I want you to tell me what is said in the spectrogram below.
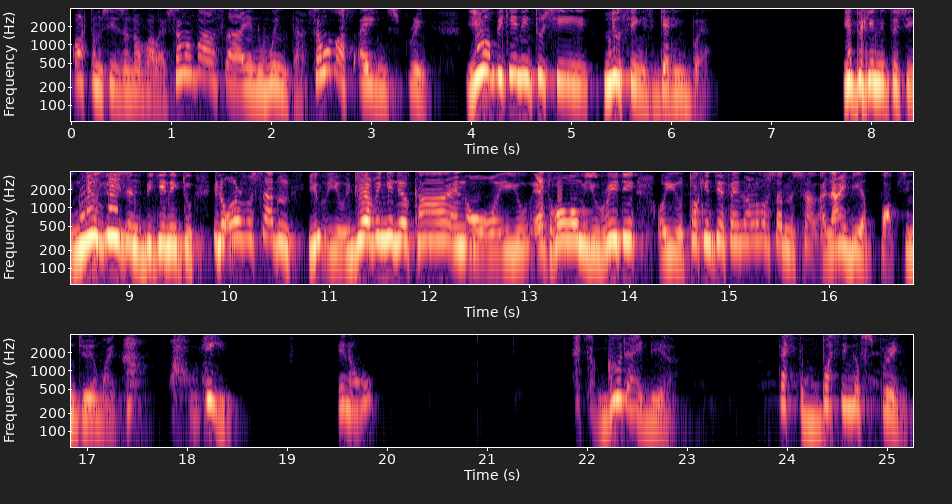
autumn season of our life. Some of us are in winter. Some of us are in spring. You're beginning to see new things getting birth. You're beginning to see new vision beginning to, you know, all of a sudden you, you're driving in your car and or you at home, you're reading or you're talking to your friend, all of a sudden an idea pops into your mind. wow, hey, you know, that's a good idea. That's the birthing of spring.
